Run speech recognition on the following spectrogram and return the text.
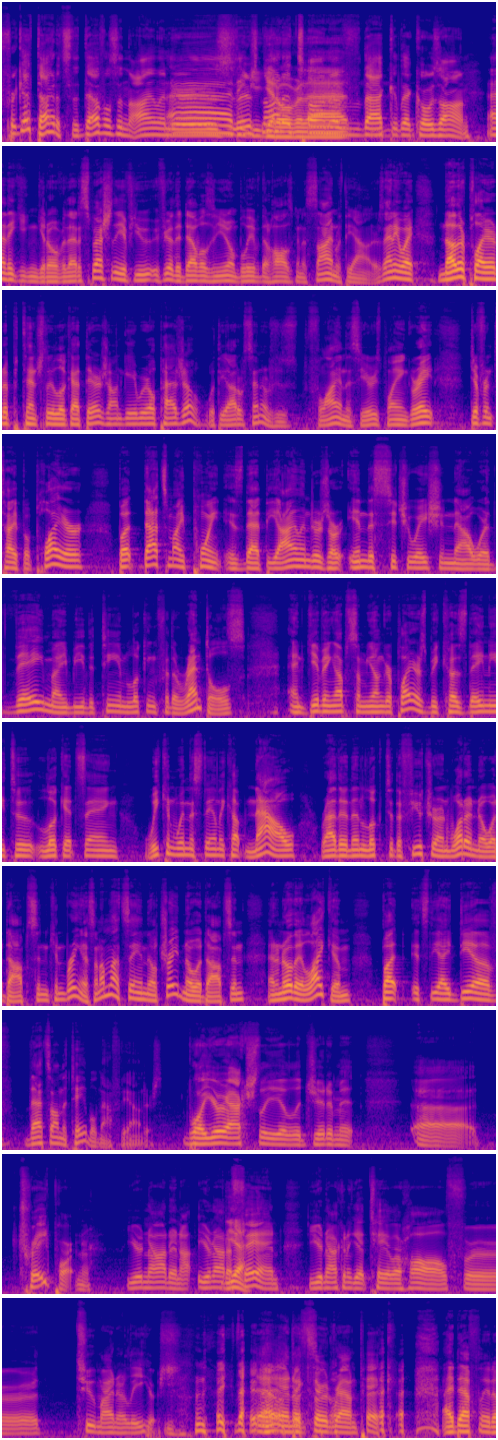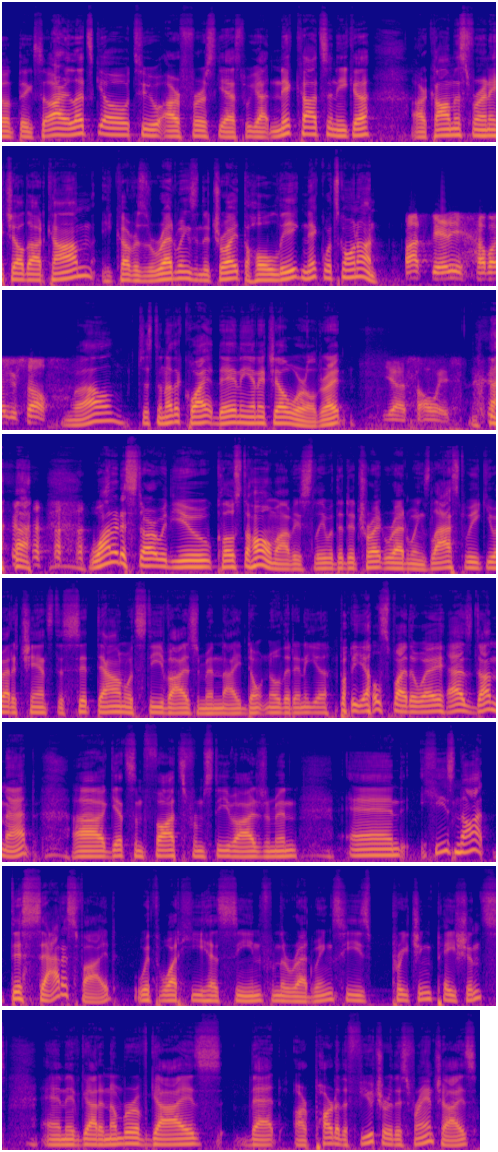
Forget that. It's the Devils and the Islanders. Think There's not get a ton that. of that that goes on. I think you can get over that, especially if you if you're the Devils and you don't believe that Hall is going to sign with the Islanders. Anyway, another player to potentially look at there, Jean Gabriel Pageau with the Ottawa Senators, who's flying this year. He's playing great, different type of player. But that's my point: is that the Islanders are in this situation now where they may be the team looking for the rentals and giving up some younger players because they need to look at saying we can win the Stanley Cup now rather than look to the future and what a Noah Dobson can bring us. And I'm not saying they'll trade Noah Dobson, and I know they like him, but it's the idea of that's on the table now for the Islanders. Well, you're actually a legitimate uh, trade partner. You're not an you're not a Yeah. fan. You're not going to get Taylor Hall for two minor leaguers and a third so. round pick. I definitely don't think so. All right, let's go to our first guest. We got Nick Cotsonika, our columnist for NHL.com. He covers the Red Wings in Detroit, the whole league. Nick, what's going on? Lots, Danny. How about yourself? Well, just another quiet day in the NHL world, right? Yes, always. Wanted to start with you, close to home, obviously, with the Detroit Red Wings. Last week, you had a chance to sit down with Steve Yzerman. I don't know that anybody else, by the way, has done that. Uh, get some thoughts from Steve Yzerman. And he's not dissatisfied with what he has seen from the Red Wings. He's preaching patience, and they've got a number of guys that are part of the future of this franchise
